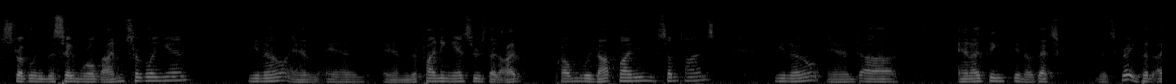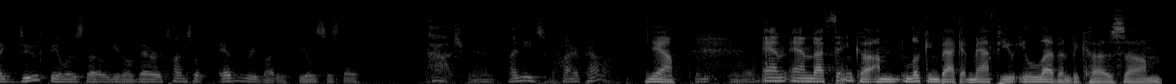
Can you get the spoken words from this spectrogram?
struggling in the same world I'm struggling in. You know, and and and they're finding answers that I'm probably not finding sometimes. You know, and uh, and I think you know that's that's great. But I do feel as though you know there are times when everybody feels as though, gosh, man, I need some higher power. yeah. And, you know, And and I think uh, I'm looking back at Matthew 11 because um,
